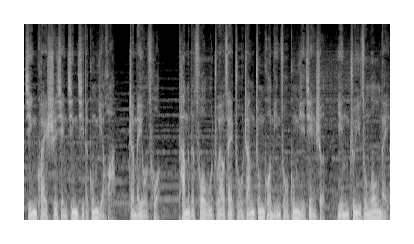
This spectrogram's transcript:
尽快实现经济的工业化，这没有错。他们的错误主要在主张中国民族工业建设应追踪欧美，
